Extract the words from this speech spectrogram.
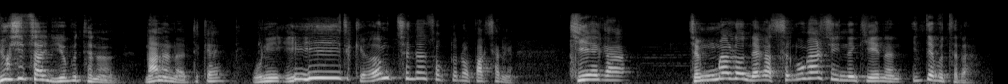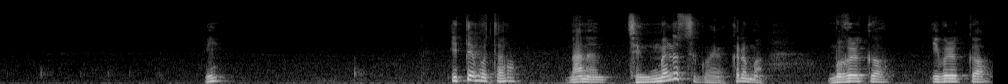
60살 이후부터는 나는 어떻게 운이 이렇게 엄청난 속도로 박차는 거야. 기회가 정말로 내가 성공할 수 있는 기회는 이때부터다. 이? 이때부터 나는 정말로 성공해. 그러면 먹을 거, 입을 거,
